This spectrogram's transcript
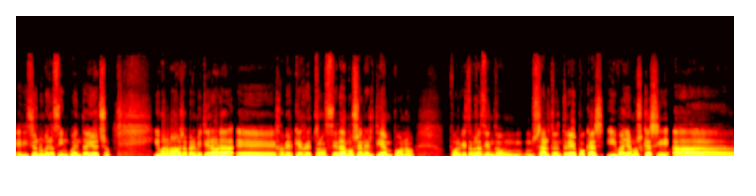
edición número 58. Y bueno, me vas a permitir ahora, eh, Javier, que retrocedamos en el tiempo, ¿no? porque estamos haciendo un, salto entre épocas y vayamos casi a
